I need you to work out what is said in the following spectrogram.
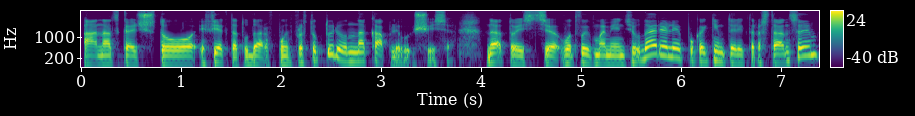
а надо сказать, что эффект от ударов по инфраструктуре, он накапливающийся. Да, то есть э, вот вы в моменте ударили по каким-то электростанциям,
